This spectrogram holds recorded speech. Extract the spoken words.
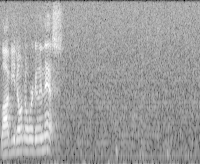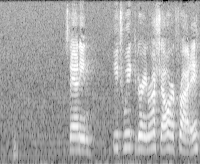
a lot of you don't know we're doing this. Standing each week during rush hour on Friday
